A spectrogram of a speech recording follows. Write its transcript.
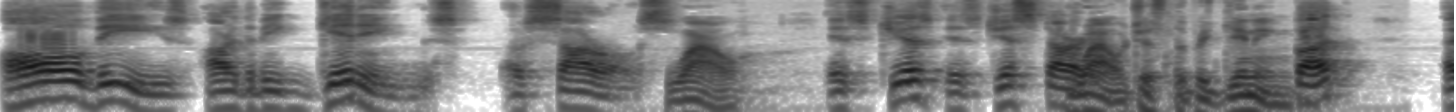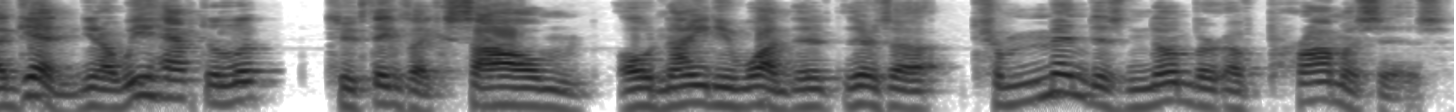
All these are the beginnings of sorrows. Wow. It's just it's just starting. Wow, just the beginning. But again, you know, we have to look to things like Psalm 091. There, there's a tremendous number of promises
